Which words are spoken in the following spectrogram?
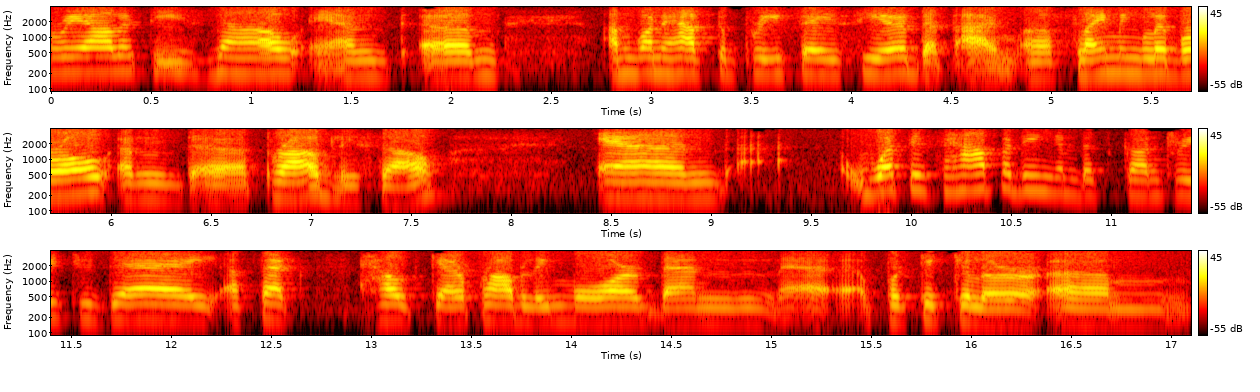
realities now, and um, I'm going to have to preface here that I'm a flaming liberal and uh, proudly so. And what is happening in this country today affects healthcare probably more than uh, particular um,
